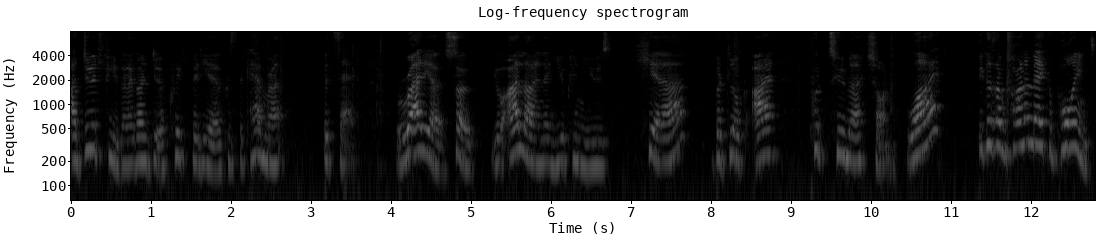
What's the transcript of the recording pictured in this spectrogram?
I'll do it for you, but I got to do a quick video because the camera, bit sad. Radio. So your eyeliner you can use here, but look, I put too much on. Why? Because I'm trying to make a point.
